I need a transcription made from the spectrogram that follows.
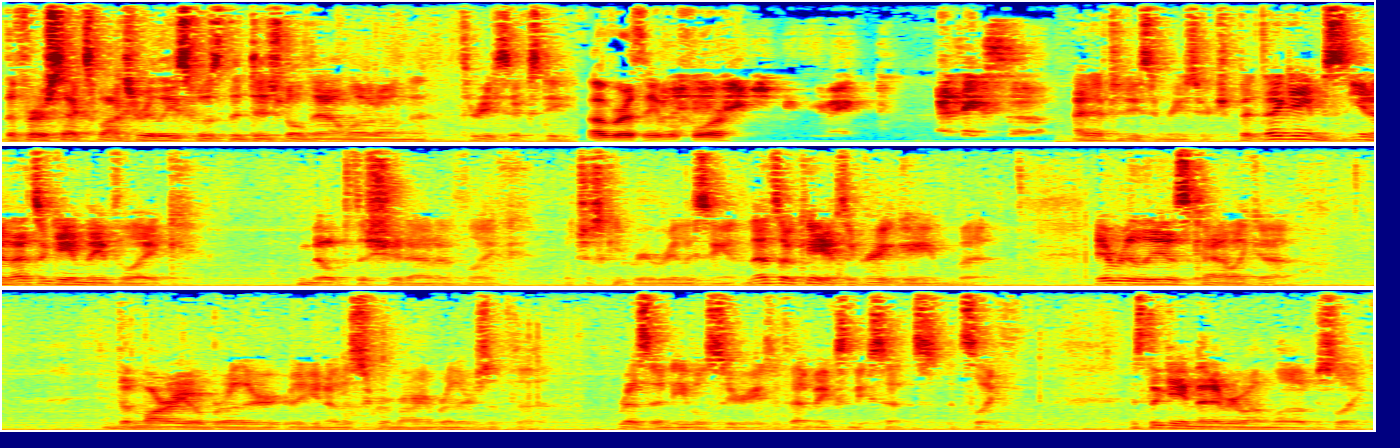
The first Xbox release was the digital download on the 360. Of Resident Evil Four. I think so. I'd have to do some research, but that game's you know that's a game they've like milked the shit out of. Like, let's just keep re-releasing it, and that's okay. It's a great game, but it really is kind of like a the Mario brother, you know, the Super Mario Brothers of the Resident Evil series. If that makes any sense, it's like it's the game that everyone loves. Like,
